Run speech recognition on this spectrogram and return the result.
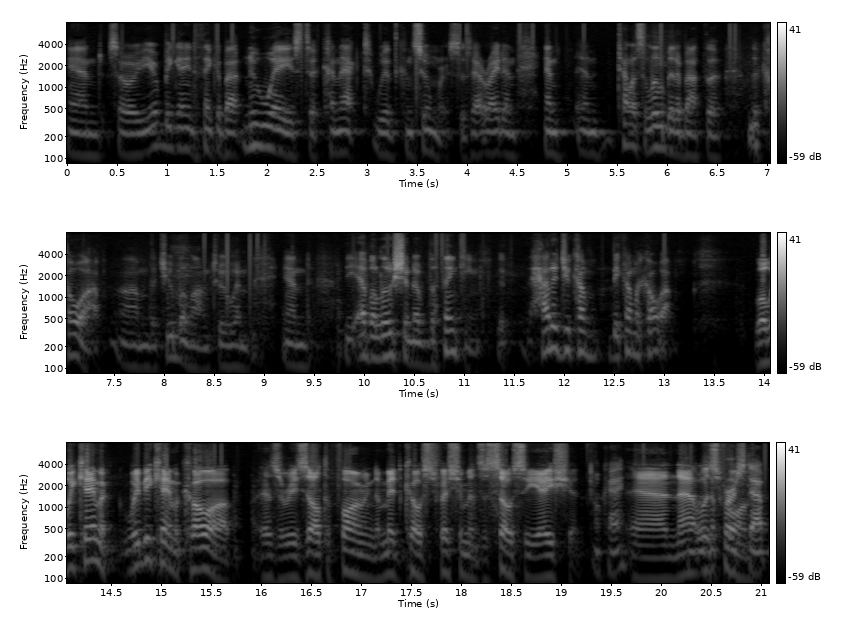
and so you're beginning to think about new ways to connect with consumers. Is that right? And and and tell us a little bit about the the co-op um, that you belong to, and and the evolution of the thinking. How did you come become a co-op? Well, we came a, we became a co-op as a result of forming the Mid Coast Fishermen's Association, Okay, and that, that was was the first formed- step.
